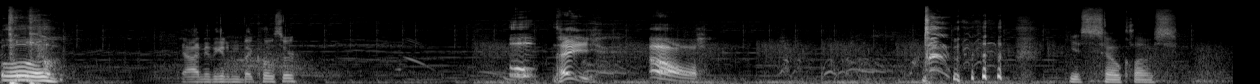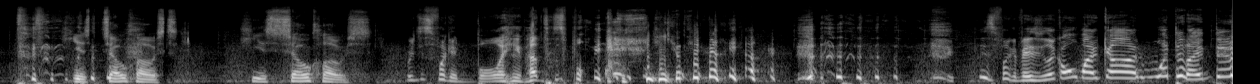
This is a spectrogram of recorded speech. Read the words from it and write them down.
Oh, Yeah, I need to get him a bit closer. Oh, hey! Oh! he is so close. he is so close. He is so close. We're just fucking bullying him at this point. you really are. Fucking face is like, oh my god, what did I do?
